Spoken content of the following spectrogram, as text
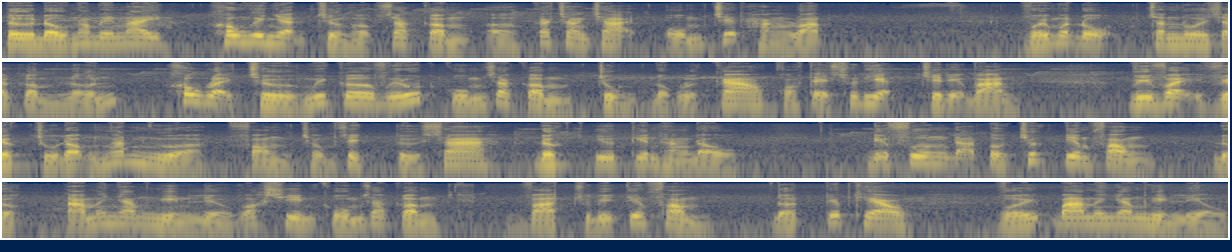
từ đầu năm đến nay không ghi nhận trường hợp gia cầm ở các trang trại ốm chết hàng loạt. Với mật độ chăn nuôi gia cầm lớn, không loại trừ nguy cơ virus cúm gia cầm chủng độc lực cao có thể xuất hiện trên địa bàn vì vậy, việc chủ động ngăn ngừa phòng chống dịch từ xa được ưu tiên hàng đầu. Địa phương đã tổ chức tiêm phòng được 85.000 liều vaccine cúm gia cầm và chuẩn bị tiêm phòng đợt tiếp theo với 35.000 liều.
